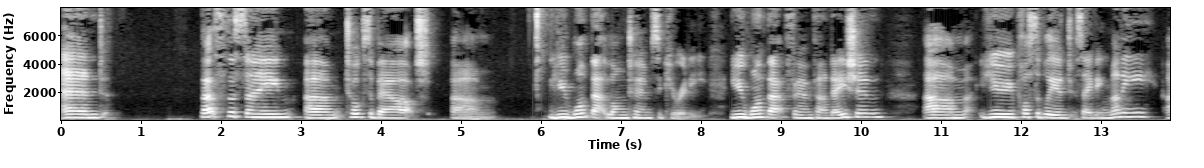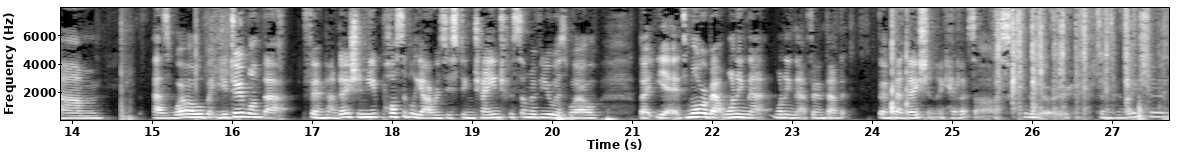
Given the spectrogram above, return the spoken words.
And that's the same, um, talks about um, you want that long-term security. You want that firm foundation. Um, you possibly are saving money um, as well, but you do want that firm foundation. You possibly are resisting change for some of you as well. But yeah, it's more about wanting that wanting that firm, found, firm foundation. Okay, let's ask Leo. Firm foundation.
